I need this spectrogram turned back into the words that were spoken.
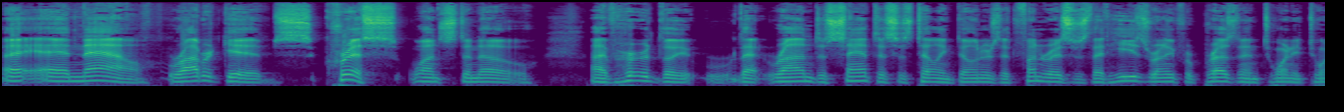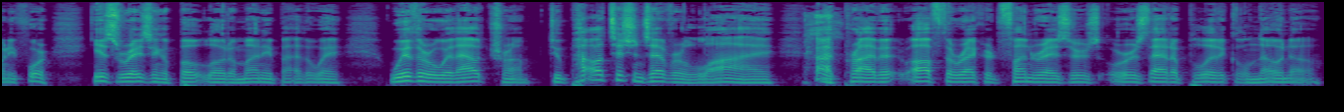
uh, and now Robert Gibbs, Chris wants to know. I've heard the that Ron DeSantis is telling donors at fundraisers that he's running for president in 2024. He is raising a boatload of money, by the way, with or without Trump. Do politicians ever lie at private, off the record fundraisers, or is that a political no no?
